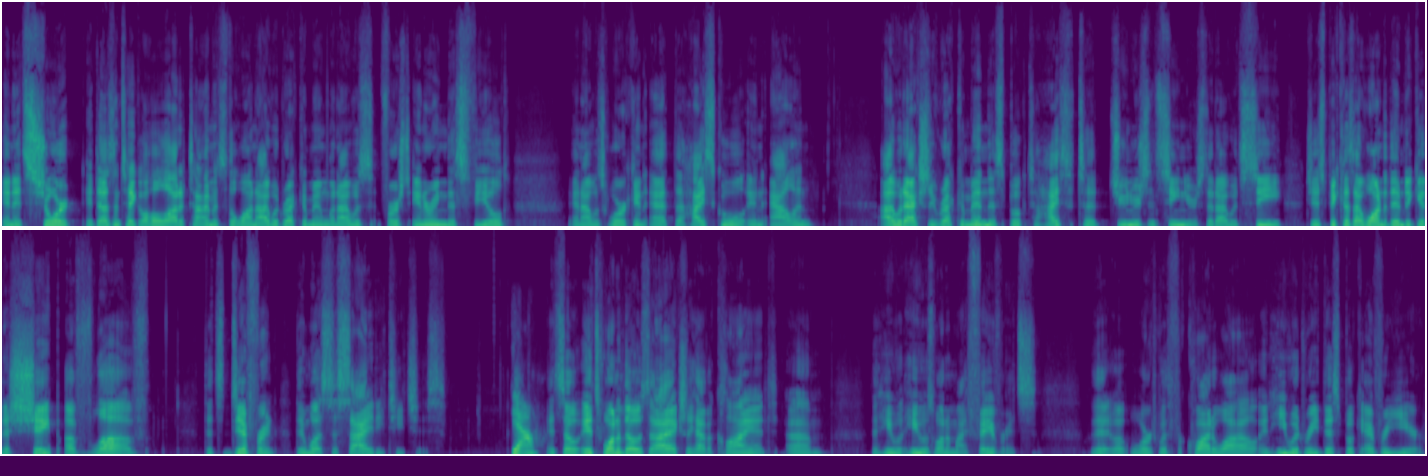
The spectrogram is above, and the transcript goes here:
And it's short. It doesn't take a whole lot of time. It's the one I would recommend when I was first entering this field and I was working at the high school in Allen. I would actually recommend this book to high to juniors and seniors that I would see just because I wanted them to get a shape of love that's different than what society teaches. Yeah. And so it's one of those that I actually have a client um, that he he was one of my favorites that I worked with for quite a while, and he would read this book every year.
